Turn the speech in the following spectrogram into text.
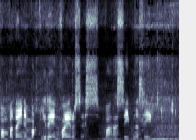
pampatay ng bacteria and viruses para safe na safe.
